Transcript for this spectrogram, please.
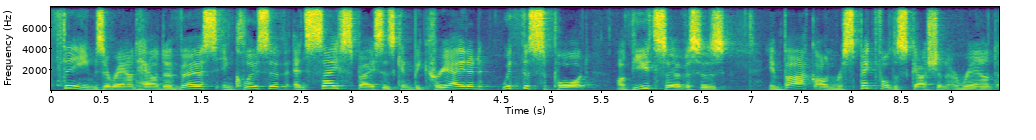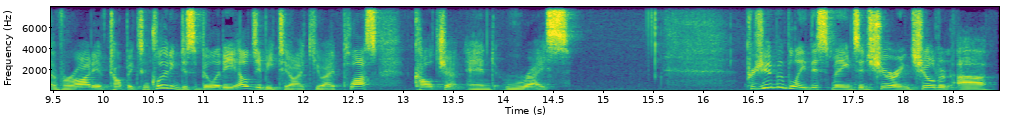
themes around how diverse, inclusive, and safe spaces can be created with the support of youth services. Embark on respectful discussion around a variety of topics, including disability, LGBTIQA, culture, and race. Presumably, this means ensuring children are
